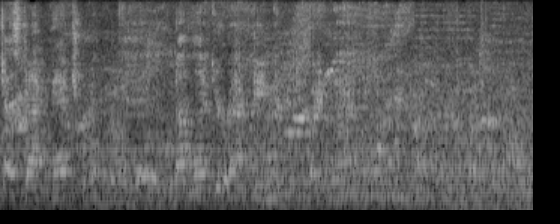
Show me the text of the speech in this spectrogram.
Just act natural. Not like you're acting right now.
